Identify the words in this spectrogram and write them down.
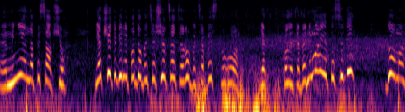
е, мені написав, що якщо тобі не подобається, що це, це робиться без твого, як коли тебе немає, то сиди вдома.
